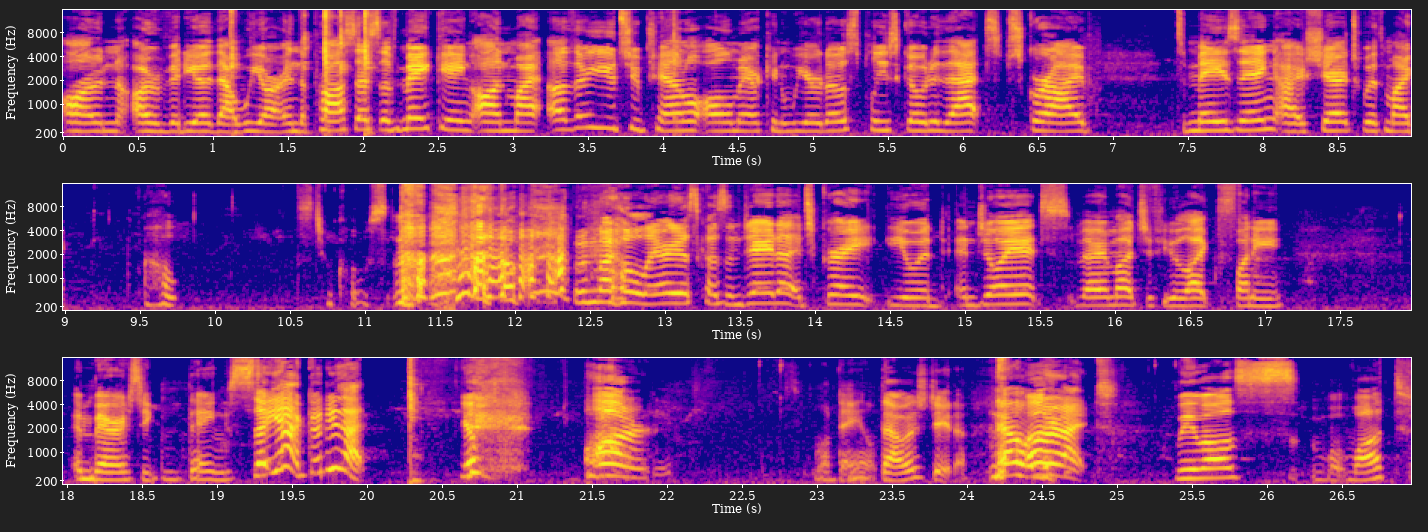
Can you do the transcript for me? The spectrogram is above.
on our video that we are in the process of making on my other YouTube channel, All American Weirdos. Please go to that, subscribe. It's amazing. I share it with my. Oh, it's too close. with my hilarious cousin Jada. It's great. You would enjoy it very much if you like funny, embarrassing things. So yeah, go do that. Yep. Or, well, damn. That was Jada. No. All right. We will. S- what?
